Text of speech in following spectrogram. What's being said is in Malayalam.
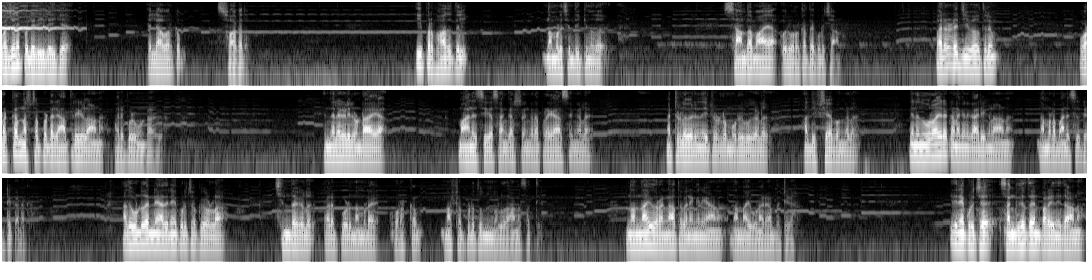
വചനപുലരിയിലേക്ക് എല്ലാവർക്കും സ്വാഗതം. ഈ പ്രഭാതത്തിൽ നമ്മൾ ചിന്തിക്കുന്നത് ശാന്തമായ ഒരു ഉറക്കത്തെക്കുറിച്ചാണ്. പലരുടെ ജീവിതത്തിലും ഉറക്കം നഷ്ടപ്പെട്ട രാത്രികളാണ് പലപ്പോഴും ഉണ്ടാകുക. ഇന്നലകളിലുണ്ടായ മാനസിക സംഘർഷങ്ങൾ പ്രയാസങ്ങൾ മറ്റുള്ളവരിൽ നേരിട്ടുള്ള മുറിവുകൾ അധിക്ഷേപങ്ങൾ ഇങ്ങനെ നൂറായിരക്കണക്കിന് കാര്യങ്ങളാണ് നമ്മുടെ മനസ്സിൽ കെട്ടിക്കിടക്കുക. അതുകൊണ്ട് തന്നെ അതിനെക്കുറിച്ചൊക്കെയുള്ള ചിന്തകൾ പലപ്പോഴും നമ്മുടെ ഉറക്കം നഷ്ടപ്പെടുത്തുന്നു എന്നുള്ളതാണ് സത്യം. നന്നായി ഉറങ്ങാത്തവൻ എങ്ങനെയാണ് നന്നായി ഉണരാൻ പറ്റുക? ഇതിനെക്കുറിച്ച് സങ്കീർത്തകൻ പറയുന്ന ഇതാണ്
